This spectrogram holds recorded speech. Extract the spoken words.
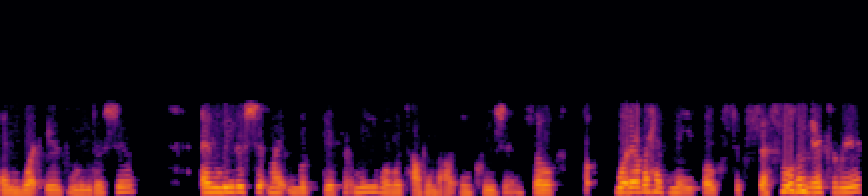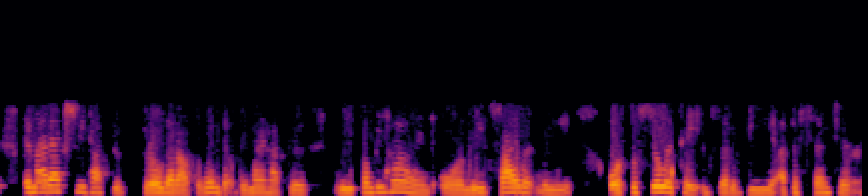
and what is leadership. And leadership might look differently when we're talking about inclusion. So whatever has made folks successful in their career, they might actually have to throw that out the window. They might have to lead from behind or lead silently or facilitate instead of be at the center.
